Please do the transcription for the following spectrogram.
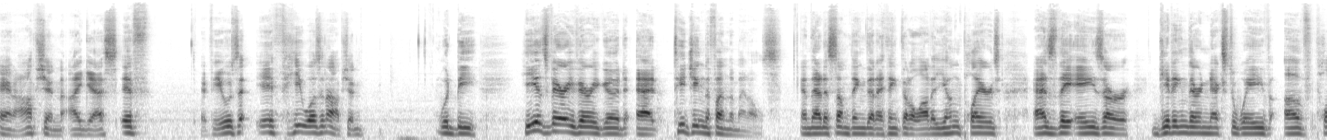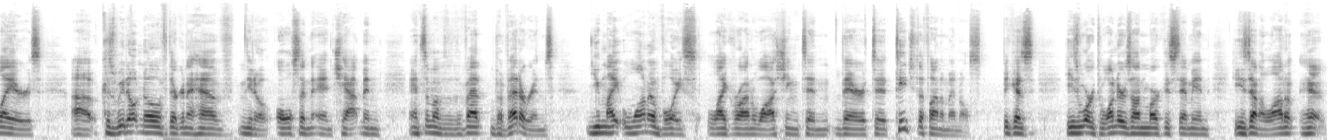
an option, I guess, if if he was if he was an option, would be he is very very good at teaching the fundamentals. And that is something that I think that a lot of young players, as the A's are getting their next wave of players, because uh, we don't know if they're going to have, you know, Olson and Chapman and some of the, vet- the veterans, you might want a voice like Ron Washington there to teach the fundamentals because he's worked wonders on Marcus Semien. He's done a lot of,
